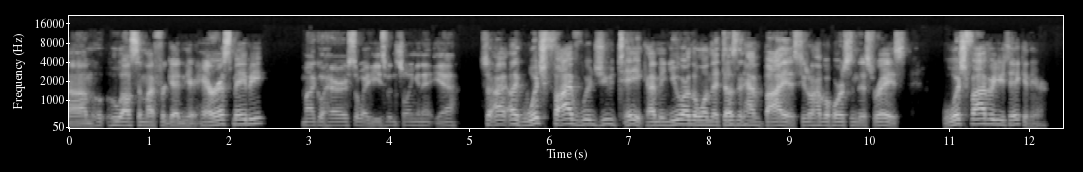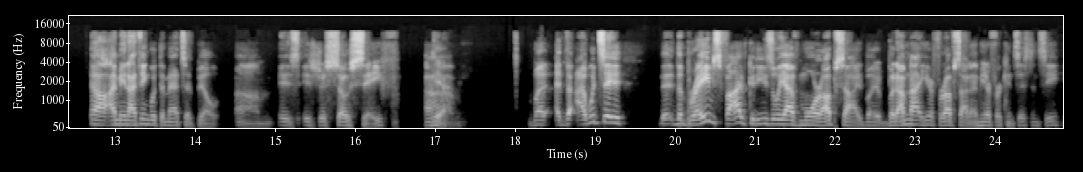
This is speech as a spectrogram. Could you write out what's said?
Um, who, who else am I forgetting here? Harris, maybe. Michael Harris, the way he's been swinging it, yeah. So I like which five would you take? I mean, you are the one that doesn't have bias. You don't have a horse in this race. Which five are you taking here? Uh, I mean, I think what the Mets have built um, is is just so safe. Um, yeah. But I would say the, the Braves five could easily have more upside, but but I'm not here for upside. I'm here for consistency.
